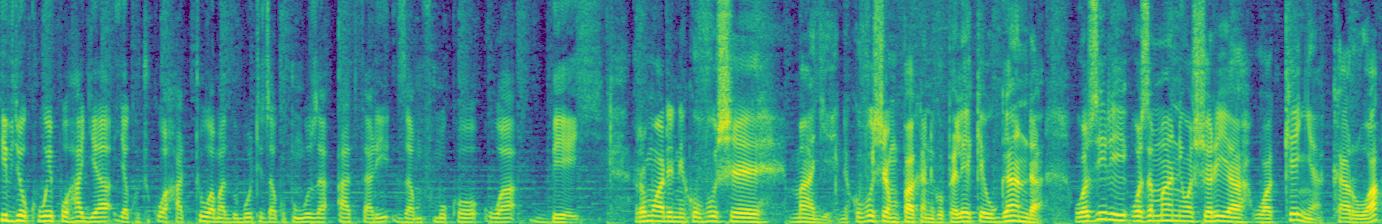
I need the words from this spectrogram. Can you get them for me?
hivyo kuwepo haja ya kuchukua hatua madhubuti za kupunguza athari za mfumuko wa bei. Romwadi nikuvushe maji, nikuvushe mpaka nikupeleke Uganda. Waziri wa zamani wa sheria wa Kenya Karua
